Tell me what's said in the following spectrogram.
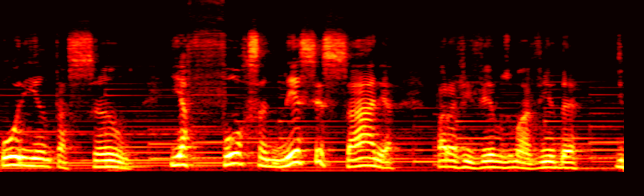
orientação e a força necessária para vivermos uma vida de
